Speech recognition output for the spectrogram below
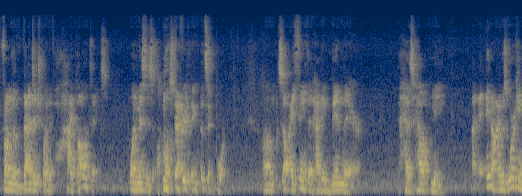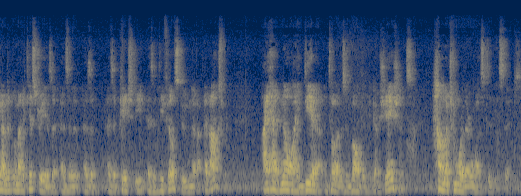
from the vantage point of high politics, one misses almost everything that's important. Um, so I think that having been there has helped me. I, you know, I was working on diplomatic history as a, as a, as a, as a PhD, as a DPhil student at, at Oxford. I had no idea until I was involved in negotiations how much more there was to these things.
